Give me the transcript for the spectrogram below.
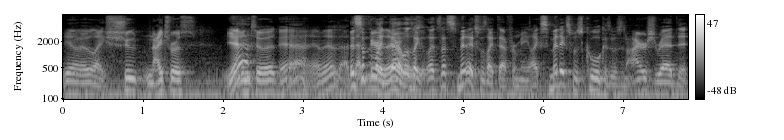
you know it would like shoot nitrous yeah, into it. Yeah, I mean, that, but that something like that was, like that Smithwick's was like that for me. Like Smithwick's was cool because it was an Irish red that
